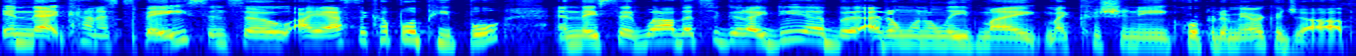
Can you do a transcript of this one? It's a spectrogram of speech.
in that kind of space. And so I asked a couple of people and they said, wow, that's a good idea, but I don't want to leave my, my cushiony corporate America job.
